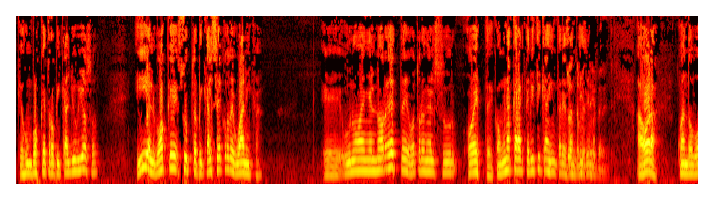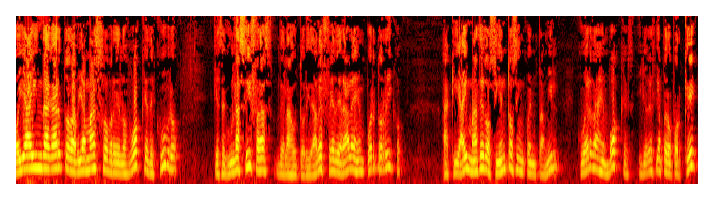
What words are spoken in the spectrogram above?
que es un bosque tropical lluvioso, y el bosque subtropical seco de Guánica. Eh, uno en el noreste, otro en el suroeste, con unas características interesantísimas. Ahora, cuando voy a indagar todavía más sobre los bosques, descubro que según las cifras de las autoridades federales en Puerto Rico, aquí hay más de 250 mil cuerdas en bosques. Y yo decía, pero ¿por qué?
